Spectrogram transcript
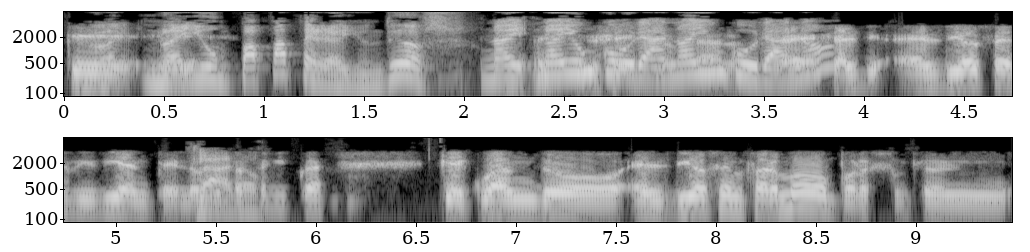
Que, no, hay, un papa, pero hay un Dios. No hay, no hay un cura, no hay un cura, ¿no? El, Dios es viviente. Lo que pasa es que, cuando el Dios enfermó, por ejemplo, en,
